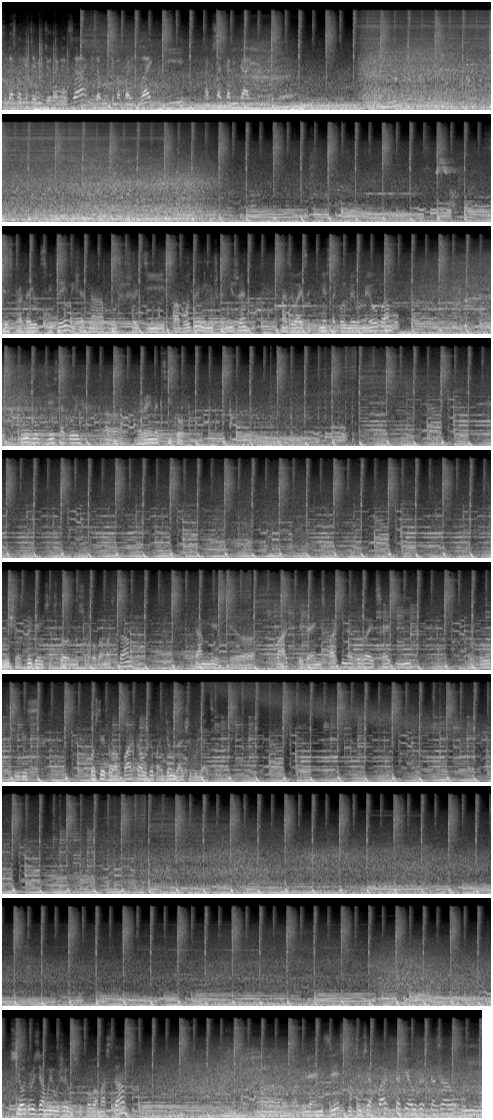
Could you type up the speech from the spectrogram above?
что досмотрите видео до конца, не забудьте поставить лайк и написать комментарий. Здесь продают цветы. Мы сейчас на площади Свободы, немножко ниже. Называется место Кольмеурнеоба. Вот здесь такой э, рынок цветов. Мы сейчас двигаемся в сторону Сухого моста. Там есть э, парк, Тедайнис парки называется. И вот через... После этого парка уже пойдем дальше гулять. Все, друзья, мы уже у Сухого моста. А, Погуляем здесь, спустимся в парк, как я уже сказал, и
